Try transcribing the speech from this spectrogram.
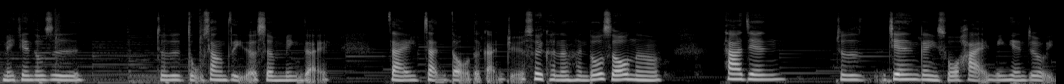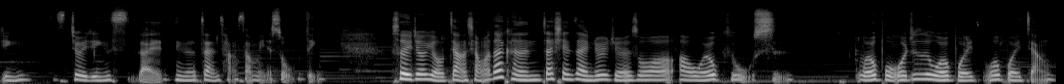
每天都是就是赌上自己的生命在在战斗的感觉，所以可能很多时候呢，他今天就是今天跟你说嗨，明天就已经。就已经死在那个战场上面也说不定，所以就有这样想法。但可能在现在，你就会觉得说，哦，我又不是武士，我又不，我就是我又不会，我又不会这样。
